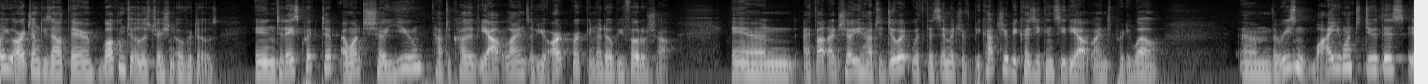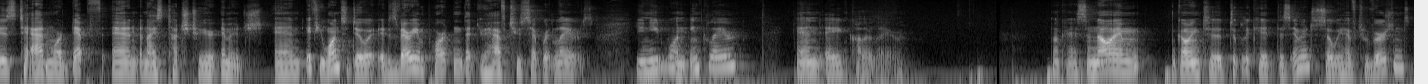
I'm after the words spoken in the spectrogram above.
you art junkies out there, welcome to Illustration Overdose. In today's quick tip, I want to show you how to color the outlines of your artwork in Adobe Photoshop. And I thought I'd show you how to do it with this image of Pikachu because you can see the outlines pretty well. Um, the reason why you want to do this is to add more depth and a nice touch to your image. And if you want to do it, it is very important that you have two separate layers. You need one ink layer and a color layer. Okay, so now I'm going to duplicate this image so we have two versions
